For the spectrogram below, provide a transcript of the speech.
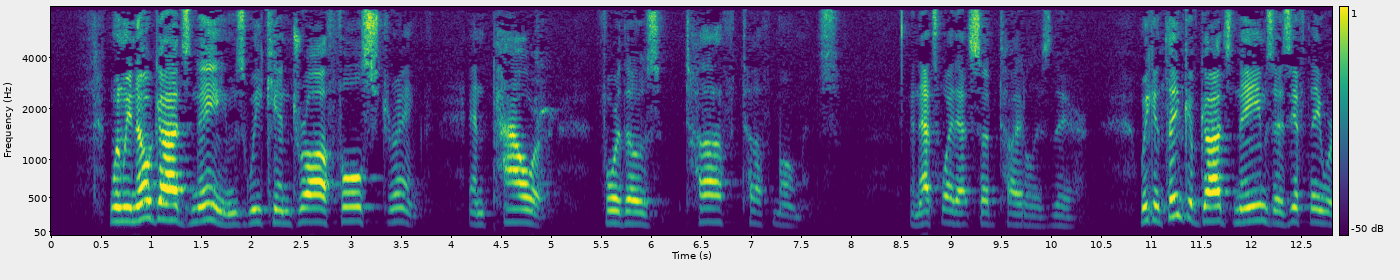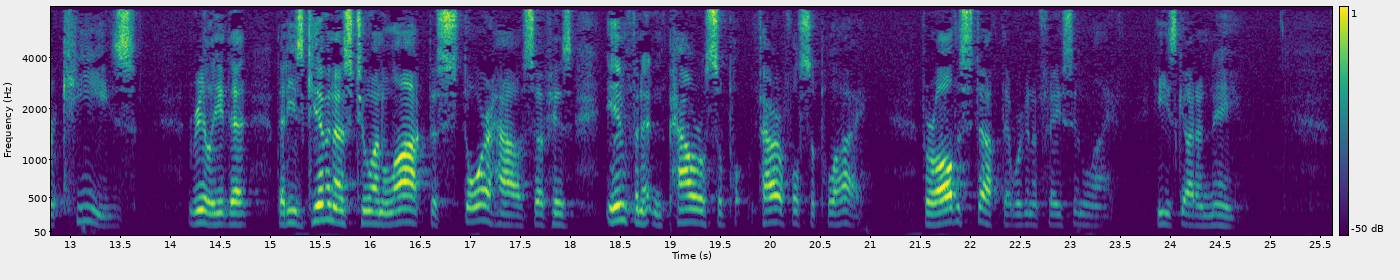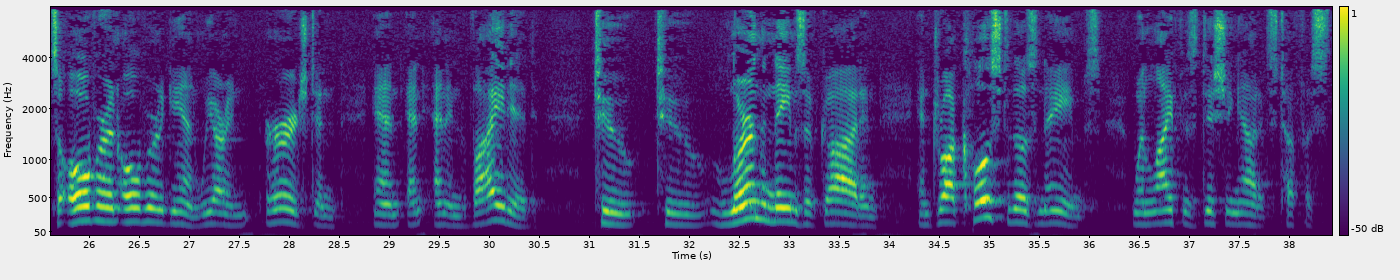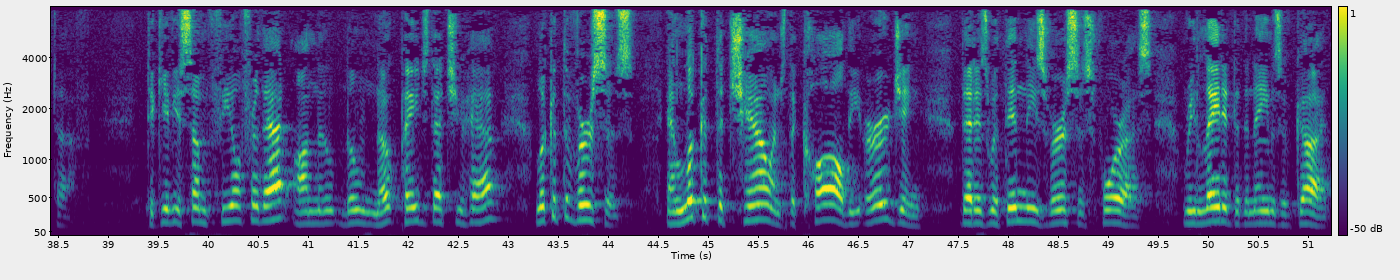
When we know God's names, we can draw full strength and power for those tough, tough moments. And that's why that subtitle is there. We can think of God's names as if they were keys, really, that that He's given us to unlock the storehouse of His infinite and powerful supply for all the stuff that we're going to face in life. He's got a name. So over and over again, we are urged and, and, and, and invited to, to learn the names of God and, and draw close to those names when life is dishing out its toughest stuff. To give you some feel for that, on the little note page that you have, look at the verses and look at the challenge, the call, the urging that is within these verses for us related to the names of God.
